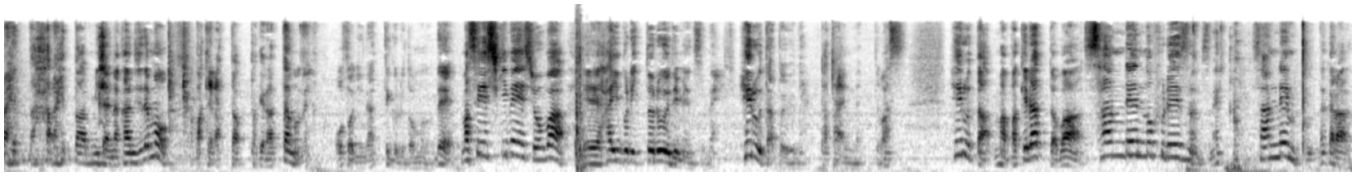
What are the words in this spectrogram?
腹減った腹減ったみたいな感じでもバケラッタバケラッタのね音になってくると思うので、まあ、正式名称は、えー、ハイブリッドルーディメンツねヘルタというねパターンになってますヘルタ、まあ、バケラッタは3連のフレーズなんですね。3連符。だから、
